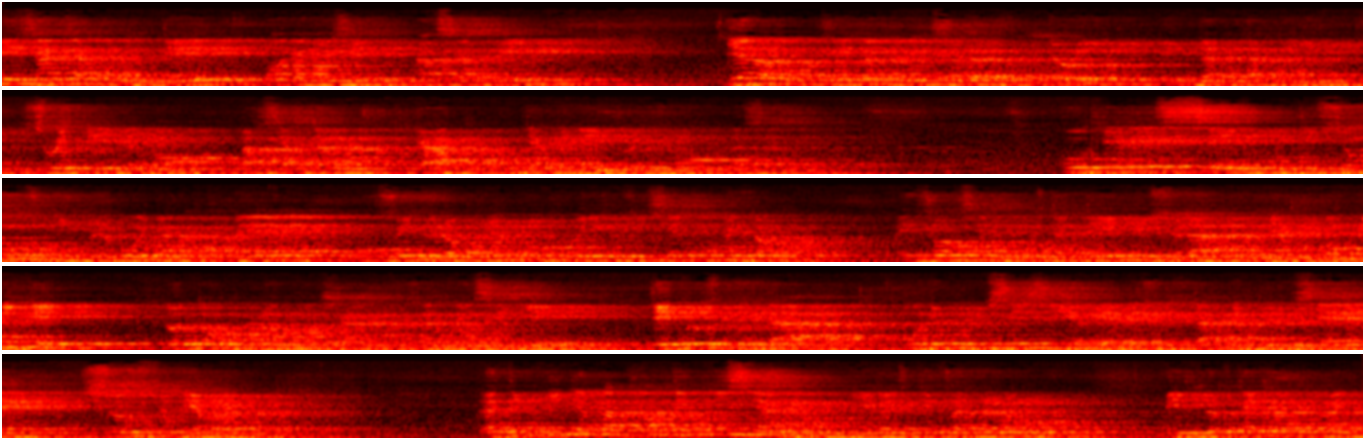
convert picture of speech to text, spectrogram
Les intercommunalités organisées à Saint-Denis, bien organisées dans le lecteur Dorine et Dame souhaitées également par certains cadres pour terminer brièvement la saison. Pour gérer ces conditions, Philippe et Madame Lambert ont fait de leur mieux pour trouver des officiels compétents. Mais force est de constater que cela devient compliqué, d'autant que l'an prochain, nous allons essayer des deux pour ne plus saisir les résultats de judiciaires technicien, il reste des pantalons, mais ils doivent être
